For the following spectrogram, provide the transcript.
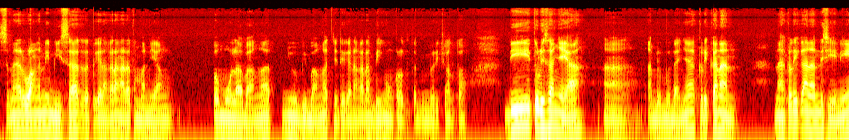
Sebenarnya ruang ini bisa tetapi kadang-kadang ada teman yang pemula banget newbie banget jadi kadang-kadang bingung kalau kita memberi contoh di tulisannya ya. Nah, ambil mudahnya klik kanan. Nah klik kanan di sini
